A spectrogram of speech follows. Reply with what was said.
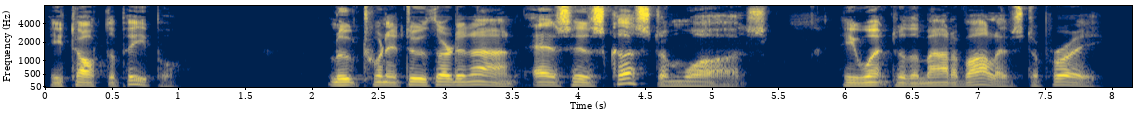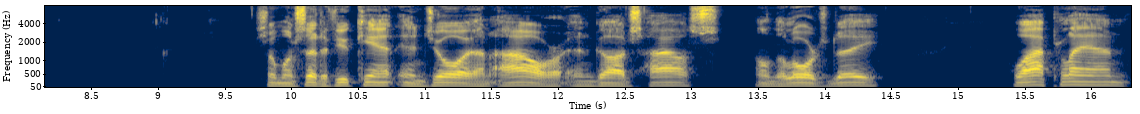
he taught the people. Luke 22:39 as his custom was, he went to the Mount of Olives to pray. Someone said, if you can't enjoy an hour in God's house on the Lord's day, why plan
